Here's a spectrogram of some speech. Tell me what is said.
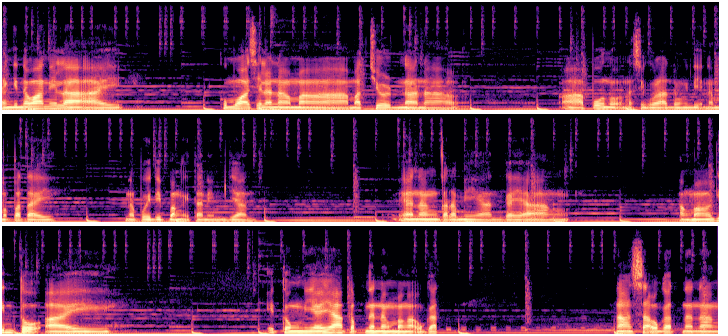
Ang ginawa nila ay kumuha sila ng mga matured na na uh, puno na siguradong hindi na mapatay na pwede pang itanim diyan. Yan ang karamihan kaya ang ang mga ginto ay itong niyayakap na ng mga ugat. Nasa ugat na ng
